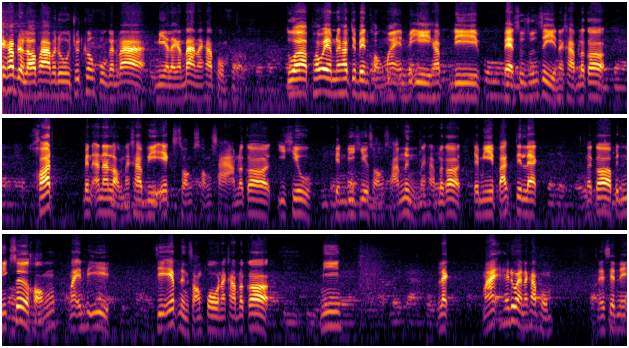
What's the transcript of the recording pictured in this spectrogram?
คครับ เดี๋ยวเราพามาดูชุดเครื่องปรุงกันว่ามีอะไรกันบ้างนะครับผม ตัว Power M นะครับจะเป็นของ My NPE ครับ D 8 0 0 4 นะครับ แล้วก็คอสเป็นอนาล็อกนะครับ VX 2 2 3แล้วก็ EQ เป็น BQ 2 3 1นะครับ แล้วก็จะมีปลั๊กติดแลกแล้วก็เป็นมิกเซอร์ของ My NPE GF 1 2 Pro นะครับ แล้วก็มีแหลกไม้ให้ด้วยนะครับผมในเซตนี้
